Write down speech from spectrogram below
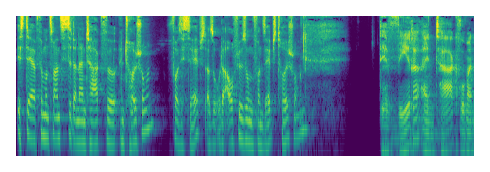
Ist der 25. dann ein Tag für Enttäuschungen vor sich selbst, also oder Auflösungen von Selbsttäuschungen? Der wäre ein Tag, wo man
